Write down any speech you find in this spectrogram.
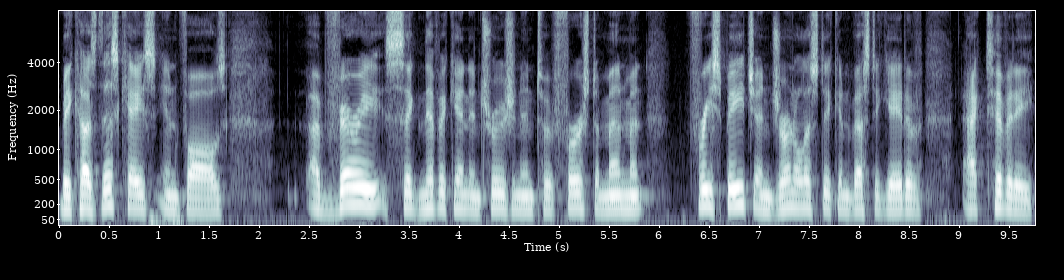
because this case involves a very significant intrusion into First Amendment free speech and journalistic investigative activity.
